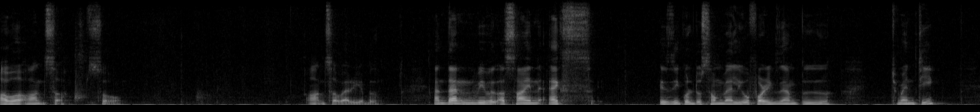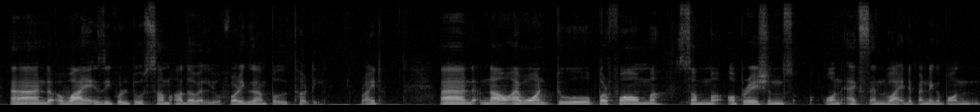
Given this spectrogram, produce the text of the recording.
our answer. So answer variable. And then we will assign x is equal to some value for example 20 and y is equal to some other value for example 30 right? And now I want to perform some operations on x and y depending upon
